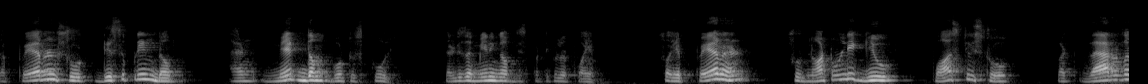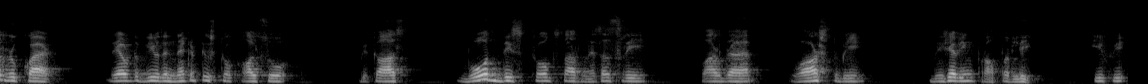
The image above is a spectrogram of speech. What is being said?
the parents should discipline them and make them go to school that is the meaning of this particular poem so a parent should not only give positive stroke but wherever required they have to give the negative stroke also because both these strokes are necessary for the wards to be behaving properly. If we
